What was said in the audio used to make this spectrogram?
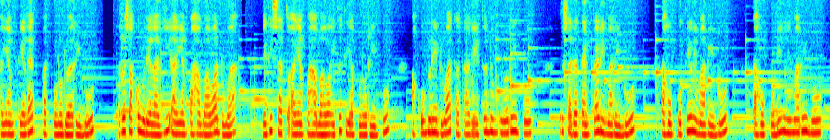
ayam filet 42.000. Terus aku beli lagi ayam paha bawah 2. Jadi satu ayam paha bawah itu 30.000. Aku beli dua totalnya itu 60.000. Terus ada tempe 5.000, tahu putih 5.000, tahu kuning 5000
